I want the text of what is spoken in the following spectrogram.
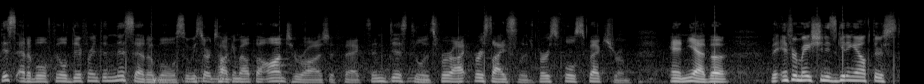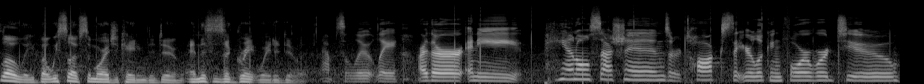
this edible feel different than this edible? So we started talking about the entourage effects and distillates versus isolate versus full spectrum. And yeah, the the information is getting out there slowly, but we still have some more educating to do. And this is a great way to do it. Absolutely. Are there any panel sessions or talks that you're looking forward to?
